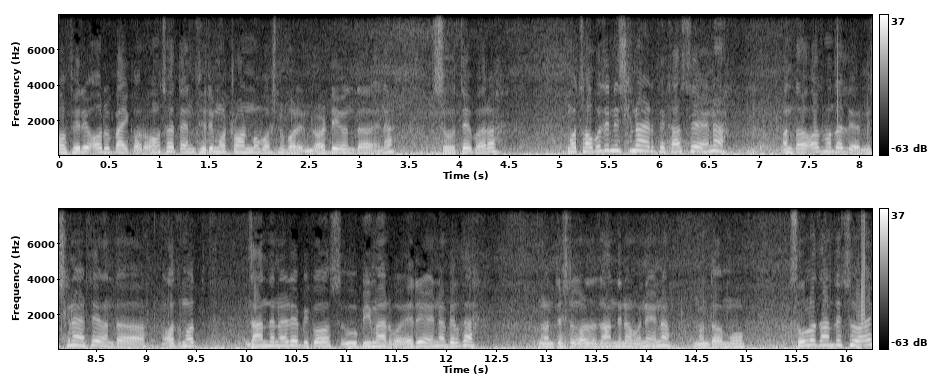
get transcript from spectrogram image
अब फेरि अरू बाइकहरू आउँछ त्यहाँदेखि फेरि म ट्रनमा बस्नु पऱ्यो भने रेडी हो नि त होइन? सो त्यही भएर म छ बजी निस्किन आँटेको थिएँ खास चाहिँ होइन? अन्त अजमत निस्किन आँटेको थिएँ अन्त अजमत जान्दैन अरे बिकज ऊ बिमार भयो अरे होइन बेलुका? अनि त्यसले गर्दा जान्दिनँ भने होइन। अन्त म सोलो जाँदैछु है।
